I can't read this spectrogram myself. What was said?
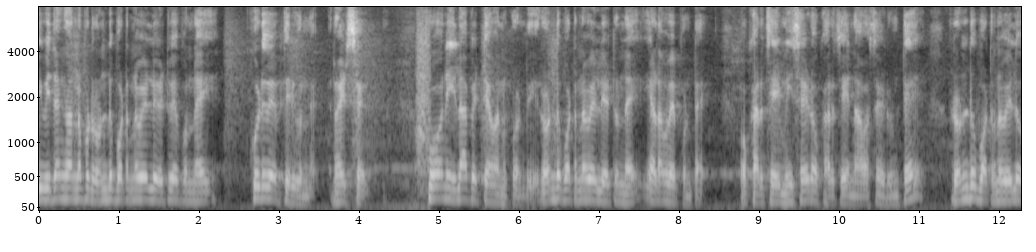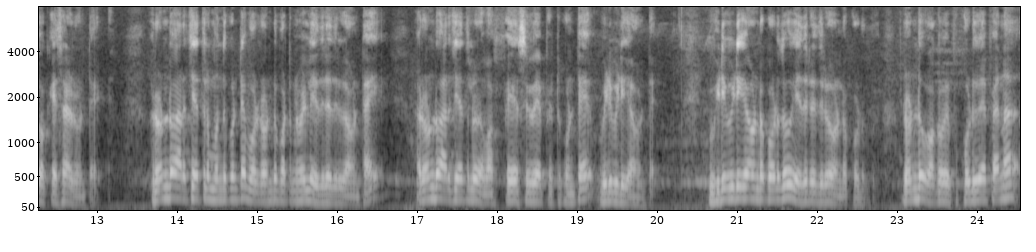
ఈ విధంగా ఉన్నప్పుడు రెండు బొటన వేళ్ళు ఎటువైపు ఉన్నాయి? కుడివైపు తిరిగి ఉన్నాయి. Right side. పోని ఇలా పెట్టామనుకోండి. రెండు బొటన వేళ్ళు ఎటు ఉన్నాయి? ఎడం వైపు ఉంటాయి. ఒక అరచేయి మీ సైడ్ ఒక అరచేయి నా సైడ్ ఉంటే రెండు బొటన వేళ్ళు ఒకే సైడ్ ఉంటాయి. రెండు అరచేతులు ముందుకుంటే రెండు బటన్ వెళ్ళి ఎదురెదురుగా ఉంటాయి. రెండు అరచేతులు ఫేస్ వే పెట్టుకుంటే విడివిడిగా ఉంటాయి. విడివిడిగా ఉండకూడదు ఎదురెదురుగా ఉండకూడదు. రెండు ఒకవైపు కుడివైపైనా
